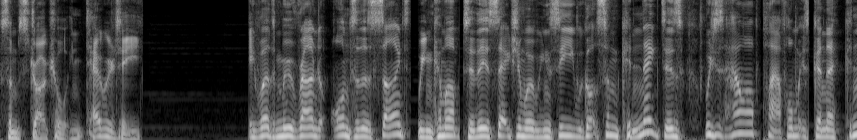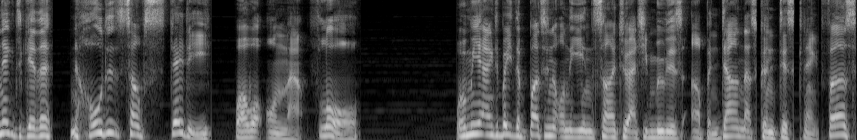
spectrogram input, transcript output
some structural integrity. If we were to move around onto the side, we can come up to this section where we can see we've got some connectors, which is how our platform is going to connect together and hold itself steady while we're on that floor. When we activate the button on the inside to actually move this up and down, that's going to disconnect first,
